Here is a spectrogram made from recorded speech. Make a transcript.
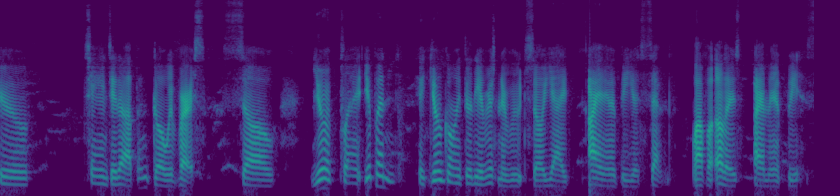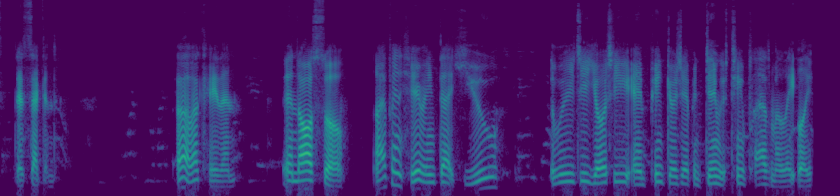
to change it up and go reverse. So, you're playing, you're playing, you're going through the original route, so yeah, Iron Man would be your seventh. While for others, Iron Man would be the second. Oh, okay then. And also, I've been hearing that you, Luigi, Yoshi, and Pink Yoshi have been dealing with Team Plasma lately.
